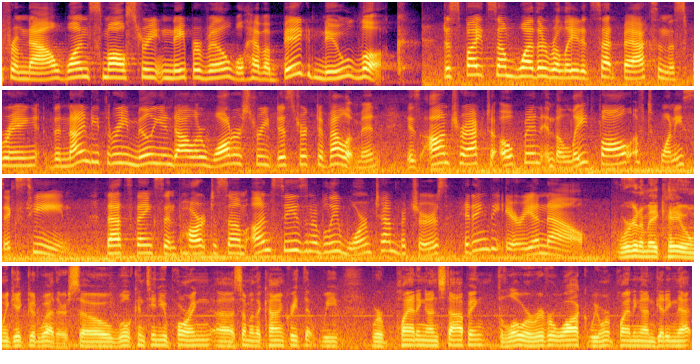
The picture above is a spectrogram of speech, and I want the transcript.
from now, one small street in Naperville will have a big new look. Despite some weather-related setbacks in the spring, the $93 million Water Street District development is on track to open in the late fall of 2016. That's thanks in part to some unseasonably warm temperatures hitting the area now. We're going to make hay when we get good weather, so we'll continue pouring uh, some of the concrete that we were planning on stopping. The lower river walk, we weren't planning on getting that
